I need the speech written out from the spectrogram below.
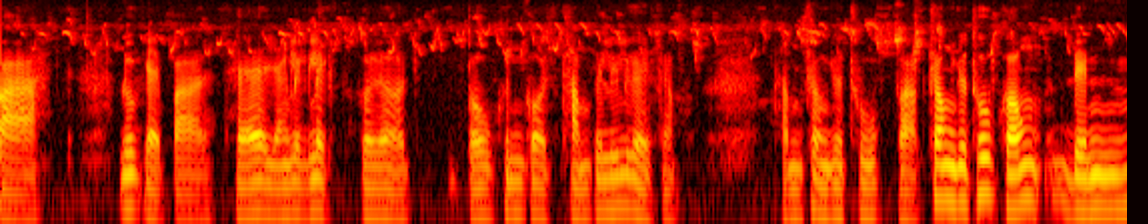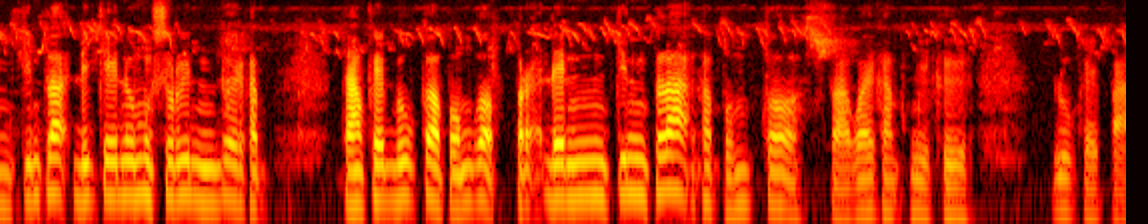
ป่า ลูกไก่ป่าแท้ยังเล็ก ๆ ก็โตขึ้นก็ทำไปเรื่อย ๆ ครับ ทำช่อง YouTube ฝากช่อง YouTube ของเด่นจินพระดีเจนุมุสุรินด้วยครับ ทาง Facebook ก็ผมก็ประเด็นจินพระครับ ผมก็ฝากไว้ครับนี่คือลูกไก่ป่า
